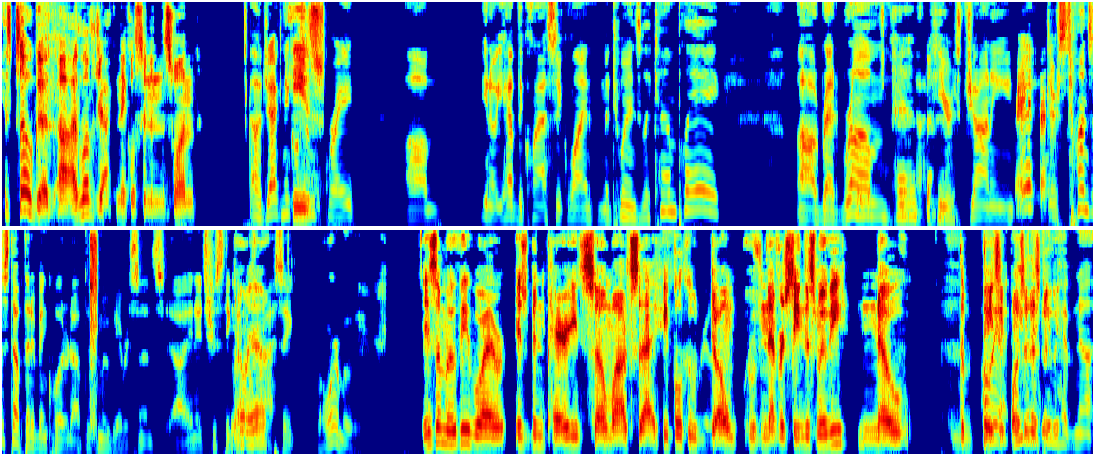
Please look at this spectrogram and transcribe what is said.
is so good. Uh, I love Jack Nicholson in this one. Oh, Jack Nicholson's He's- great. Um, you know, you have the classic line from the twins, like "Come play." Uh, Red Rum. Uh, Here's Johnny. There's tons of stuff that have been quoted off this movie ever since, uh, and it's just a Oh, yeah. classic horror movie. It's a movie where it's been parodied so much that people who Really? don't, who've never seen this movie, know the Oh, basic yeah. points of Even this if you movie. have not,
